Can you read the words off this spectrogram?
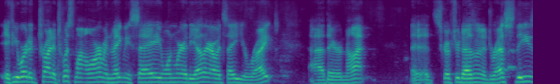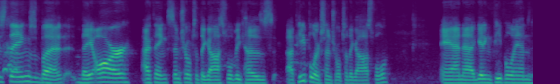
if you were to try to twist my arm and make me say one way or the other, I would say you're right. Uh, they're not. Uh, scripture doesn't address these things, but they are, I think, central to the gospel because uh, people are central to the gospel, and uh, getting people in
